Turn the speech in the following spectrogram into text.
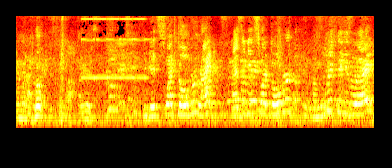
and then I hook He gets swept over, right? As he gets swept over, I'm lifting his leg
